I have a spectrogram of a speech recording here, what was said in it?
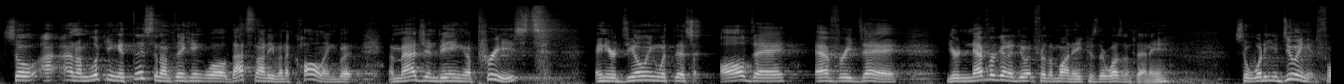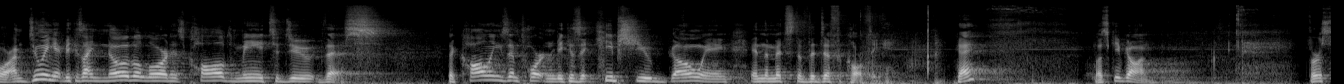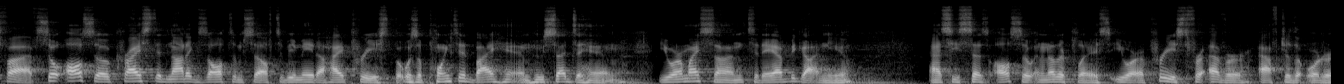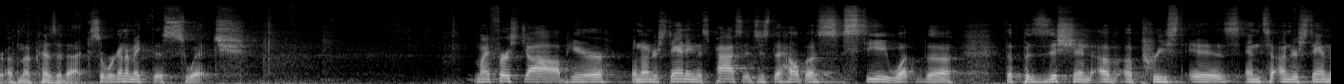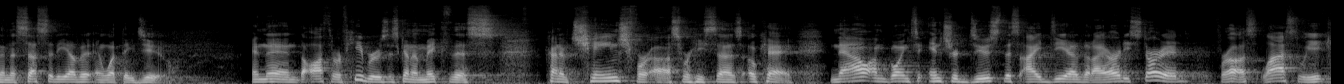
So, I, and I'm looking at this and I'm thinking, well, that's not even a calling, but imagine being a priest and you're dealing with this all day, every day. You're never going to do it for the money because there wasn't any. So, what are you doing it for? I'm doing it because I know the Lord has called me to do this. The calling's important because it keeps you going in the midst of the difficulty. Okay? Let's keep going. Verse 5 So also Christ did not exalt himself to be made a high priest, but was appointed by him who said to him, You are my son, today I've begotten you. As he says also in another place, you are a priest forever after the order of Melchizedek. So we're going to make this switch. My first job here in understanding this passage is to help us see what the, the position of a priest is and to understand the necessity of it and what they do. And then the author of Hebrews is going to make this kind of change for us where he says, okay, now I'm going to introduce this idea that I already started for us last week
